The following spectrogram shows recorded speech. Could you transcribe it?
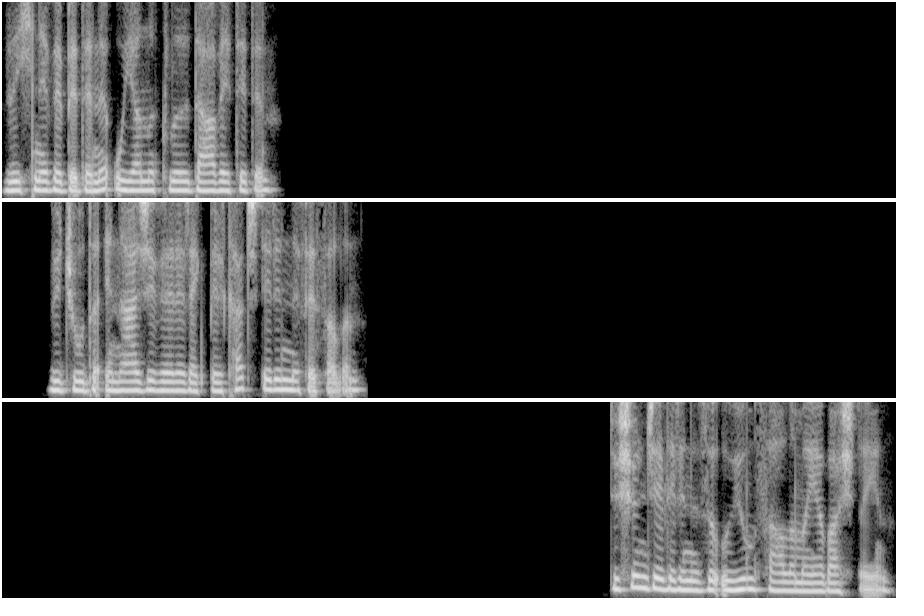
Zihne ve bedene uyanıklığı davet edin. Vücuda enerji vererek birkaç derin nefes alın. Düşüncelerinize uyum sağlamaya başlayın.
